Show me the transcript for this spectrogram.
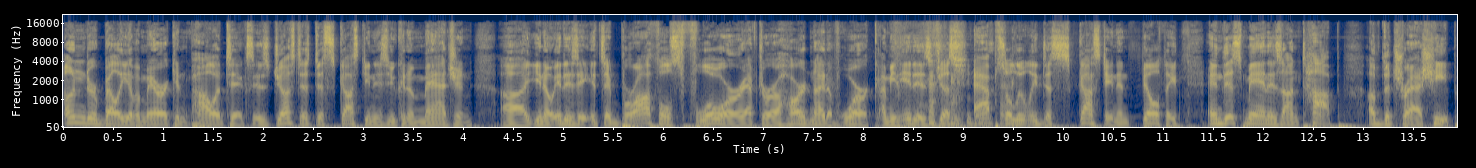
underbelly of American politics is just as disgusting as you can imagine. Uh, you know, it is a it's a brothel's floor after a hard night of work. I mean, it is just absolutely disgusting and filthy. And this man is on top of the trash heap.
